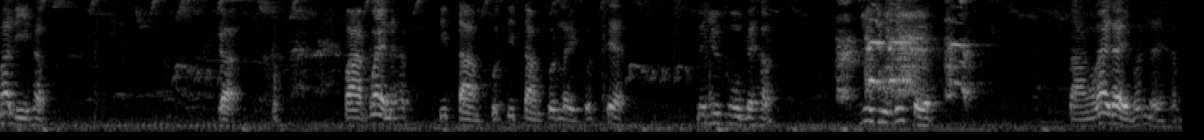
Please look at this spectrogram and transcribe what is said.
มาดีครับกะฝากไว้นะครับ ติดตามกดติดตามกดไลค์กดแชร์ใน YouTube เลยครับ YouTube ไม่เปิดสร้างรายได้เพิ่นเลยครับ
